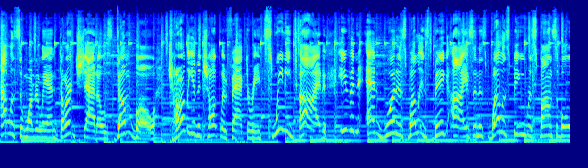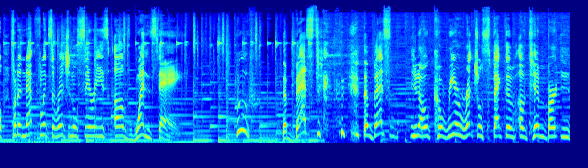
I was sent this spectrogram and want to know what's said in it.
Alice in Wonderland, Dark Shadows, Dumbo, Charlie and the Chocolate Factory, Sweeney Todd, even Ed Wood, as well as Big Eyes, and as well as being responsible for the Netflix original series of Wednesday. Whew, the best, the best you know, career retrospective of Tim Burton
